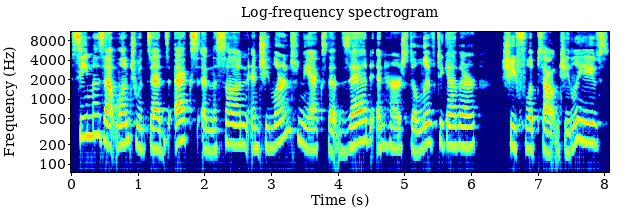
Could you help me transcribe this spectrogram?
Seema's at lunch with Zed's ex and the son, and she learns from the ex that Zed and her still live together. She flips out and she leaves.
